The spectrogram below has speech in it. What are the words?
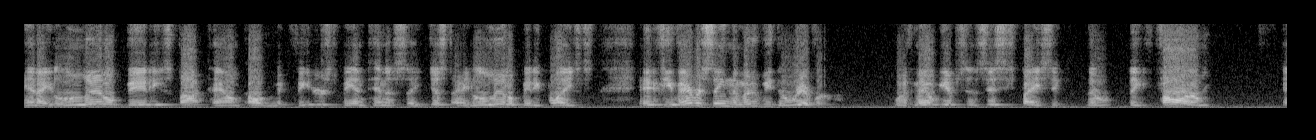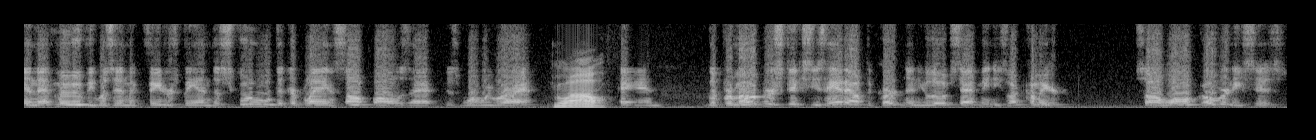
in a little bitty spot town called McFeeters Bend, Tennessee. Just a little bitty place. If you've ever seen the movie The River with Mel Gibson and Sissy Spacek, the the farm in that movie was in McFeeters Bend. The school that they're playing softball is at is where we were at. Wow. And the promoter sticks his head out the curtain and he looks at me and he's like, "Come here." So I walk over and he says,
